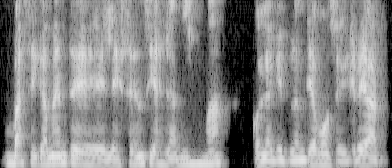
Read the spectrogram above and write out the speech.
básicamente la esencia es la misma con la que planteamos el crear,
